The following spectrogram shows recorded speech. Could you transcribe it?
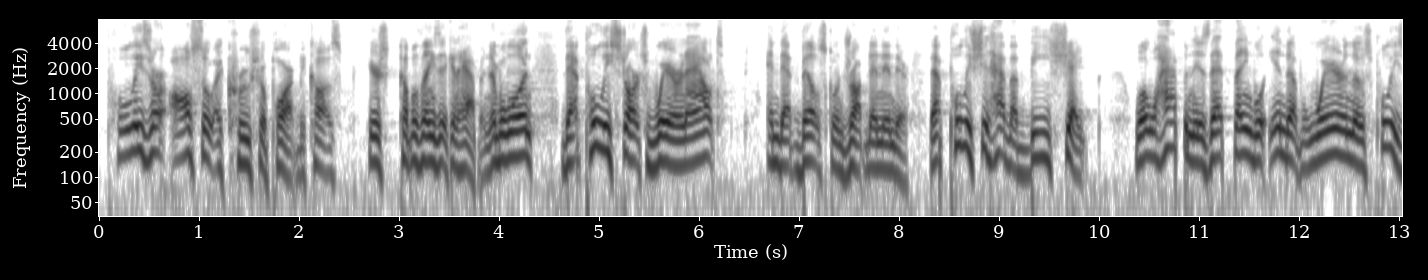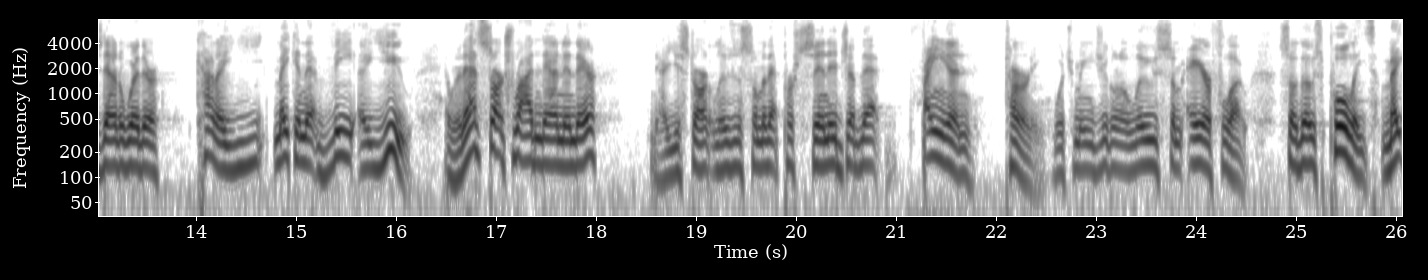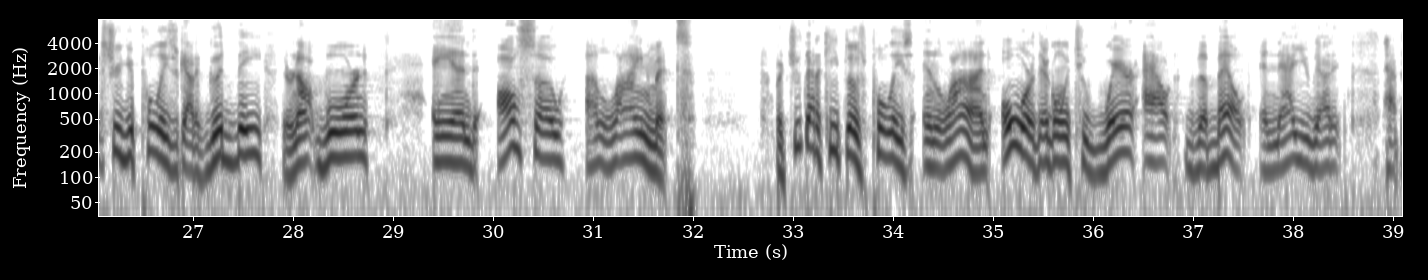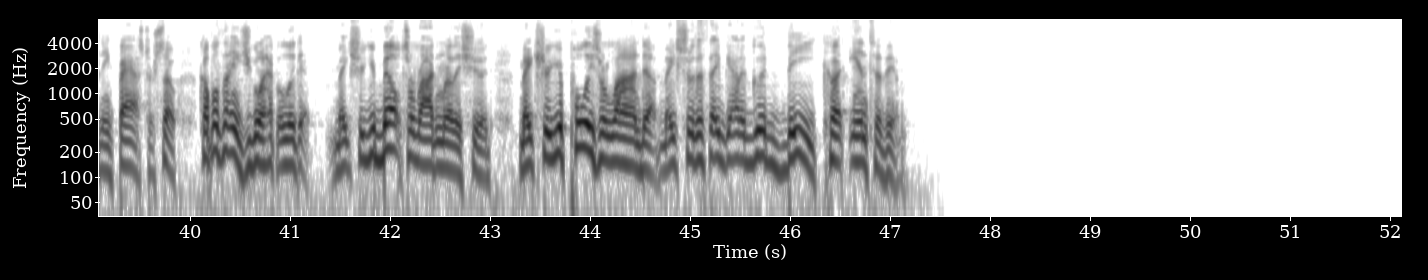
Your pulleys are also a crucial part because here's a couple things that can happen. Number one, that pulley starts wearing out and that belt's going to drop down in there. That pulley should have a V shape. What will happen is that thing will end up wearing those pulleys down to where they're kind of making that V a U. And when that starts riding down in there, now you start losing some of that percentage of that fan turning, which means you're going to lose some airflow. So those pulleys, make sure your pulleys got a good V, they're not worn, and also alignment. But you've got to keep those pulleys in line or they're going to wear out the belt and now you got it happening faster. So a couple things you're going to have to look at. Make sure your belts are riding where they should. Make sure your pulleys are lined up. Make sure that they've got a good V cut into them.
